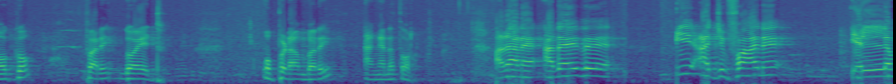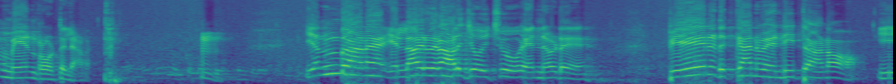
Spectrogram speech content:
നോക്കും. പറയും ഗോയറ്റ് ഒപ്പിടാൻ പറയും അങ്ങനെ തുറക്കും. അതാണ് അതായത് ഈ അജ്ഫാന് എല്ലാം മെയിൻ റോട്ടിലാണ് എന്താണ് എല്ലാവരും ഒരാൾ ചോദിച്ചു എന്നോട് പേരെടുക്കാൻ വേണ്ടിയിട്ടാണോ ഈ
